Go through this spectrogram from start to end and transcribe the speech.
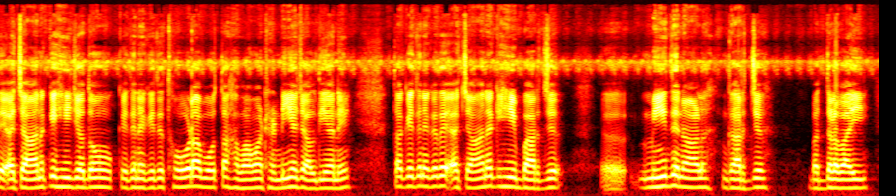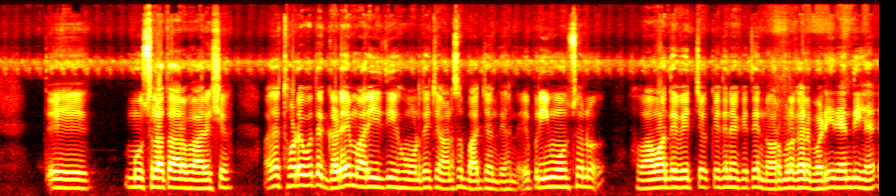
ਤੇ ਅਚਾਨਕ ਹੀ ਜਦੋਂ ਕਿਤੇ ਨਾ ਕਿਤੇ ਥੋੜਾ ਬਹੁਤਾ ਹਵਾਵਾਂ ਠੰਡੀਆਂ ਚੱਲਦੀਆਂ ਨੇ, ਤਾਂ ਕਿਤੇ ਨਾ ਕਿਤੇ ਅਚਾਨਕ ਹੀ ਬਰਜ ਮੀਂਹ ਦੇ ਨਾਲ ਗਰਜ, ਬੱਦਲਵਾਈ ਤੇ ਮੂਸਲਾਧਾਰ ਬਾਰਿਸ਼ ਅਤੇ ਥੋੜੇ ਬਹੁਤੇ ਗੜੇਮਾਰੀ ਦੀ ਹੋਣ ਦੇ ਚਾਂਸ ਵੱਧ ਜਾਂਦੇ ਹਨ। ਇਹ ਪ੍ਰੀ ਮੌਨਸੂਨ ਹਵਾਵਾਂ ਦੇ ਵਿੱਚ ਕਿਤੇ ਨਾ ਕਿਤੇ ਨਾਰਮਲ ਗੱਲ ਬਣੀ ਰਹਿੰਦੀ ਹੈ।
